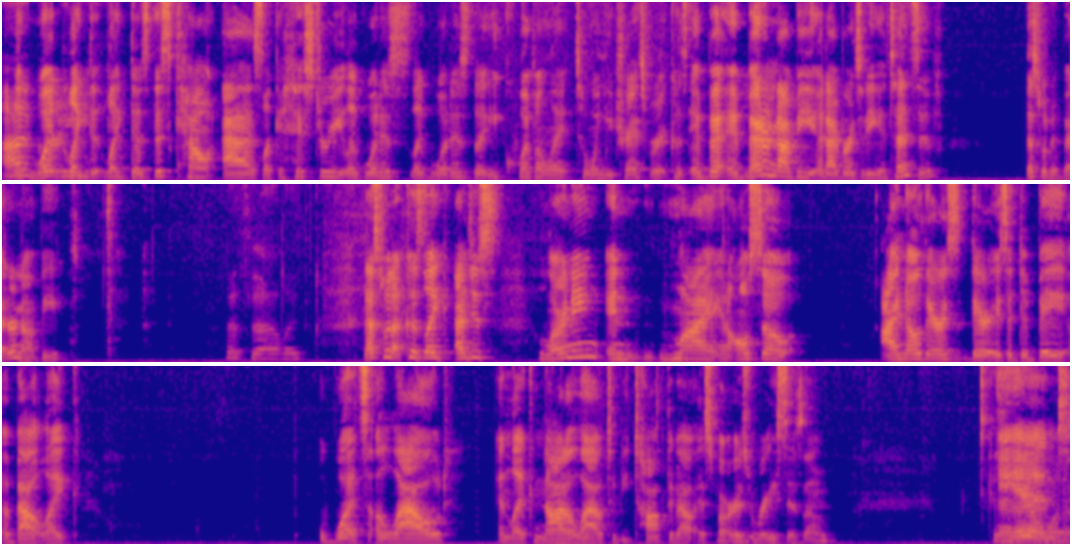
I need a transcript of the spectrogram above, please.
I like what like like does this count as like a history like what is like what is the equivalent to when you transfer it because it, be- it better Mhm. not be a diversity intensive that's what it better not be That's valid. that's what because like i just learning in my and also I know there's there is a debate about like what's allowed and like not allowed to be talked about as far as Mhm. racism. Because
